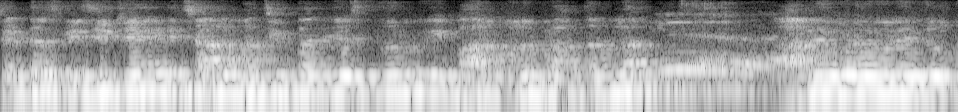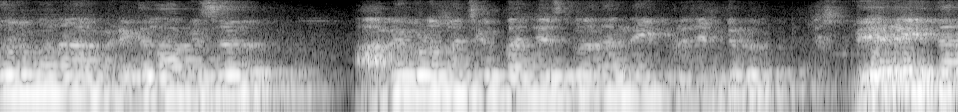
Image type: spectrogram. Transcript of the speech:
సెంటర్స్ విజిట్ చేయండి చాలా మంచి పని చేస్తున్నారు ఈ మారుమూల ప్రాంతంలో. ఆమె కూడా ఎవరైతే మన మెడికల్ ఆఫీసర్ ఆమె కూడా మంచిగా పనిచేస్తున్నదని ఇప్పుడు చెప్పారు వేరే ఇతర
